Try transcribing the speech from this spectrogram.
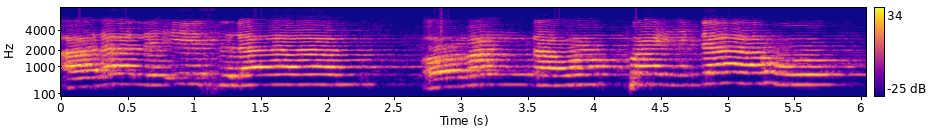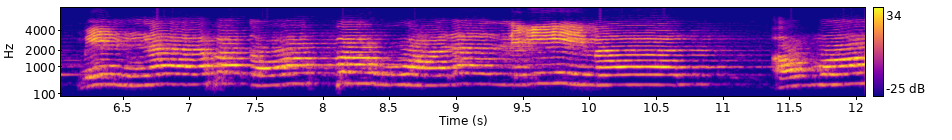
على الإسلام ومن توفيته منا فتوفه على الإيمان الله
